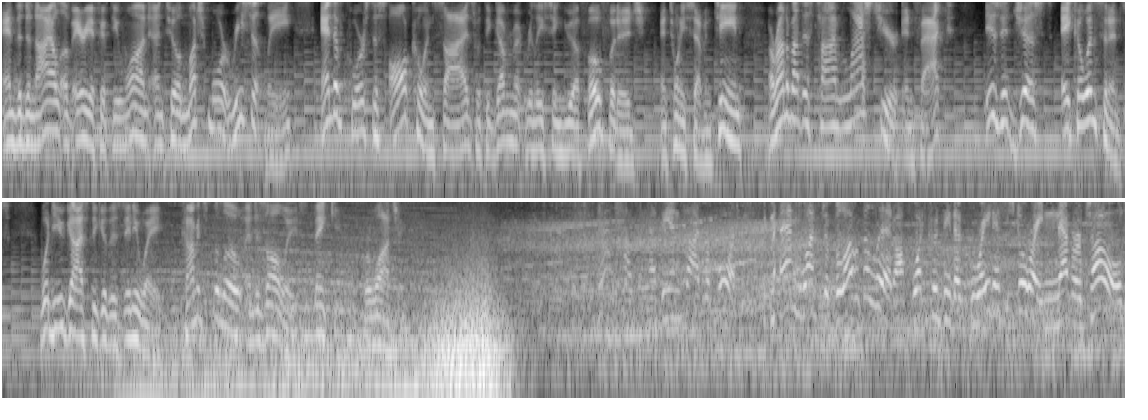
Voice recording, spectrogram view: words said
and the denial of Area 51 until much more recently, and of course this all coincides with the government releasing UFO footage in 2017, around about this time last year in fact. Is it just a coincidence? What do you guys think of this anyway? Comments below, and as always, thank you for watching has the inside report. Man who wants to blow the lid off what could be the greatest story never told,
